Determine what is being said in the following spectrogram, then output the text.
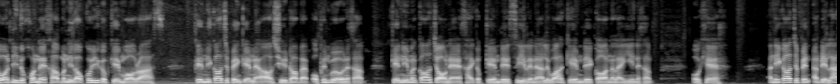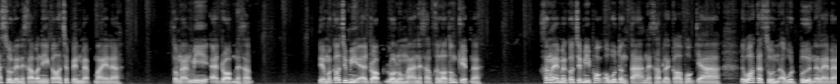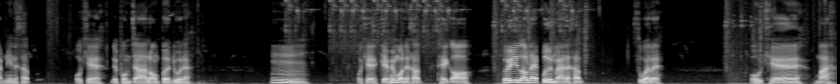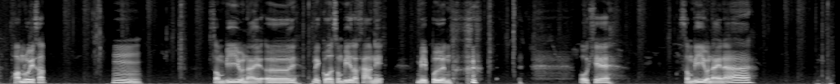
สวัสดีทุกคนนะครับ วันนี้เราก็อยู่กับเกม w a r a s เกมนี้ก็จะเป็นเกมแนวเอาชีวิตรอดแบบ Open World นะครับ เกมนี้มันก็จะออกแนวคล้ายกับเกม DayZ เลยนะ หรือว่าเกม d a y g o n อะไรอย่างนี้นะครับ โอเค อันนี้ก็จะเป็นอัปเดตล่าสุดเลยนะครับ อันนี้ก็จะเป็นแมปใหม่นะ ตรงนั้นมี AirDrop นะครับ เดี๋ยวมันก็จะมี AirDrop หล่นลงมานะครับ คือเราต้องเก็บนะ ข้างในมันก็จะมีพวกอาวุธต่างๆนะครับ แล้วก็พวกยา หรือว่ากระสุนอาวุธปืนอะไรแบบนี้นะครับ โอเค เดี๋ยวผมจะลองเปิดดูนะ อืม โอเค เก็บให้หมดนะครับ take all เฮ้ย เราได้ปืนมานะครับ สวยเลย โอเค มา พร้อมลุยครับ อืม ซอมบี้อยู่ไหน เอ่ยไม่กลัวซอมบี้แล้วคราวนี้ มีปืน โอเค ซอมบี้อยู่ไหนนะ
